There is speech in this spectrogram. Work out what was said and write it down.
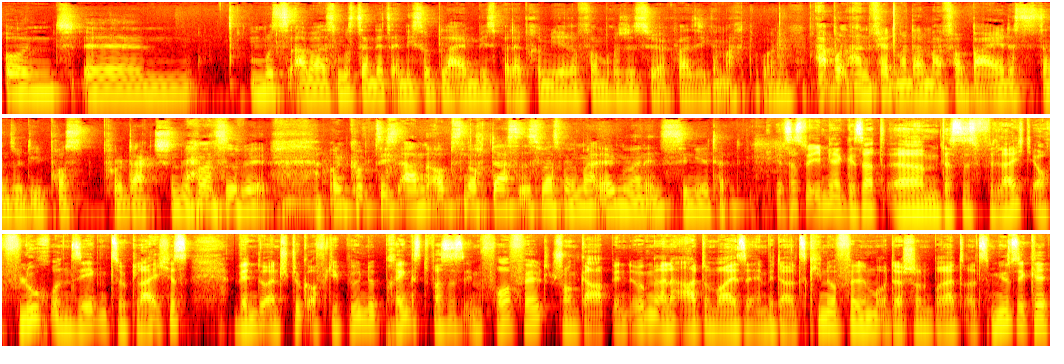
Und ähm, muss aber, es muss dann letztendlich so bleiben, wie es bei der Premiere vom Regisseur quasi gemacht wurde. Ab und an fährt man dann mal vorbei, das ist dann so die Post-Production, wenn man so will, und guckt sich an, ob es noch das ist, was man mal irgendwann inszeniert hat. Jetzt hast du eben ja gesagt, ähm, dass es vielleicht auch Fluch und Segen zugleich ist, wenn du ein Stück auf die Bühne bringst, was es im Vorfeld schon gab, in irgendeiner Art und Weise, entweder als Kinofilm oder schon bereits als Musical.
